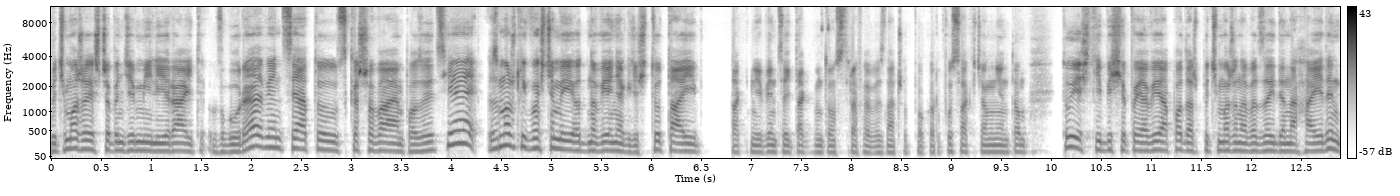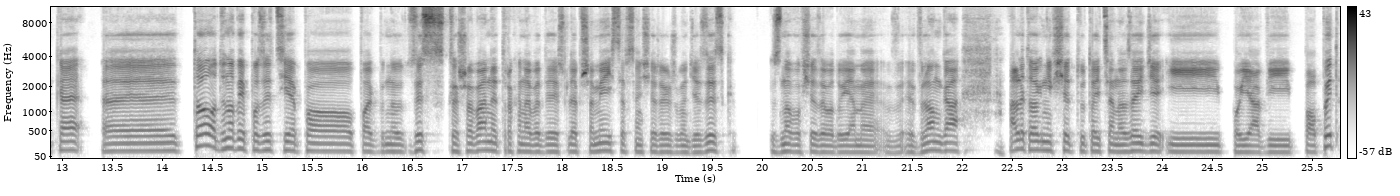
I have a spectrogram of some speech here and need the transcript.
Być może jeszcze będziemy mieli ride w górę, więc ja tu skaszowałem pozycję z możliwością jej odnowienia gdzieś tutaj. Tak mniej więcej tak bym tą strefę wyznaczył po korpusach ciągniętą. Tu jeśli by się pojawiła podaż, być może nawet zejdę na H1, e, to odnowię pozycję po, po jakby no zysk skaszowany, trochę nawet jest lepsze miejsce, w sensie, że już będzie zysk. Znowu się załadujemy w, w longa, ale to niech się tutaj cena zejdzie i pojawi popyt,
